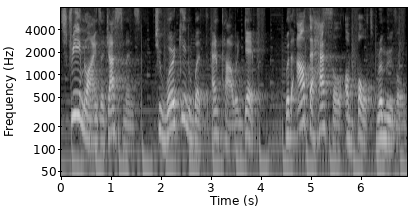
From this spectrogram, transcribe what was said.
streamlines adjustments to work in width and plow in depth without the hassle of bolt removal.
